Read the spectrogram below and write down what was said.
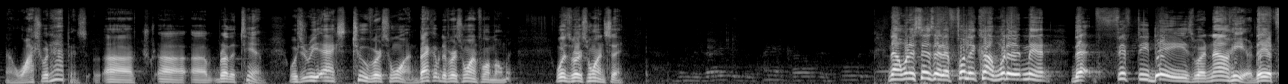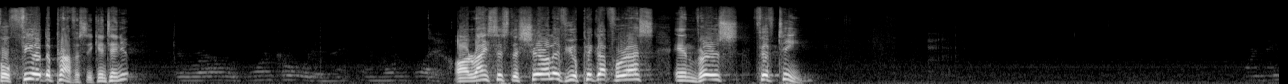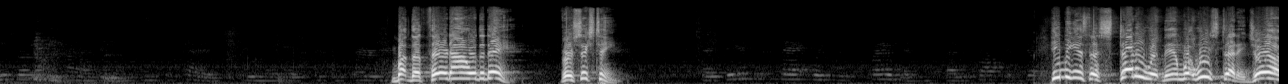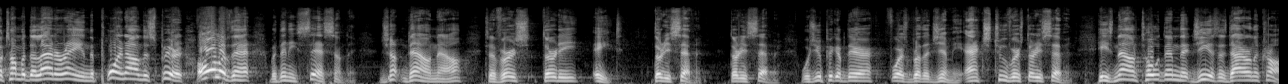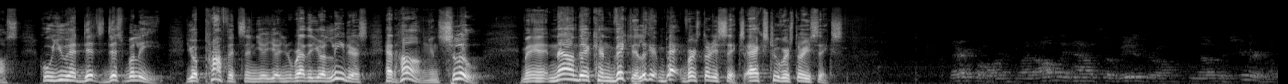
Now, watch what happens. Uh, uh, uh, Brother Tim, would you read Acts 2, verse 1? Back up to verse 1 for a moment. What does verse 1 say? Now, when it says that it fully come, what did it mean? That 50 days were now here. They had fulfilled the prophecy. Continue. all right, Sister Shirley, if you'll pick up for us in verse 15. for these are not drunk, and you suppose, seeing it is the third but the third hour of the day. Verse 16. And this is that which was spoken by the prophet Joel. He begins to study with them what we study. Joel talking about the latter rain, the pouring out of the Spirit, all of that. But then he says something. Jump down now to verse 38, 37, 37. Would you pick up there for us, Brother Jimmy? Acts 2, verse 37. He's now told them that Jesus has died on the cross, who you had dis- disbelieved. Your prophets and your, your, rather your leaders had hung and slew. Man, now they're convicted. Look at back verse 36. Acts 2, verse 36. Therefore, let all the house of Israel know assuredly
